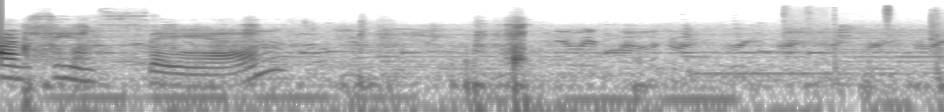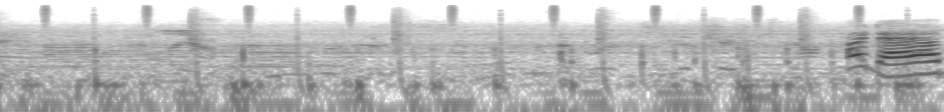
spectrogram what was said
time seeing sand. Hi, Dad.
